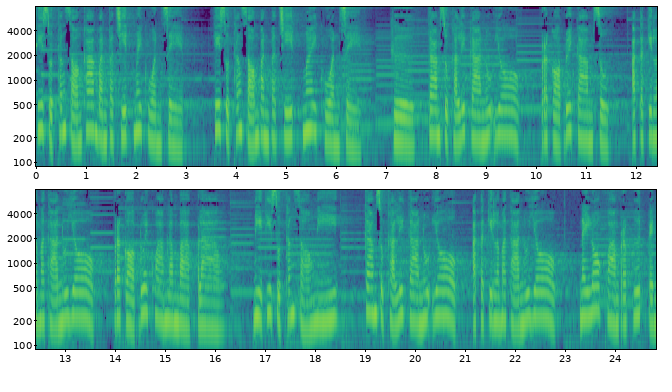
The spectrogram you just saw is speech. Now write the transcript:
ที่สุดทั้งสองข้างบรรพชิตไม่ควรเสพ ที่สุดทั้งสองบรรพชิตไม่ควรเสพคือ กามสุขลิกานุโยกประกอบด้วยกามสุข อัตกินลมฐานุโยกประกอบด้วยความลำบากเปล่า นี่ที่สุดทั้งสองนี้ กามสุขาลิกานุโยกอัตกินลมฐานุโยกในโลกความประพฤติเป็น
